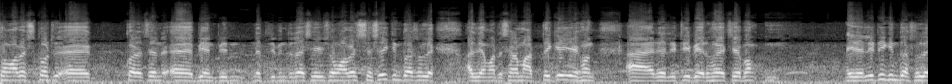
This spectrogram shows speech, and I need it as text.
সমাবেশ করেছেন বিএনপি নেতৃবৃন্দরা সেই সমাবেশ শেষেই কিন্তু আসলে আলিয়া মাদ্রাসার মাঠ থেকেই এখন র্যালিটি বের হয়েছে এবং এই র্যালিটি কিন্তু আসলে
